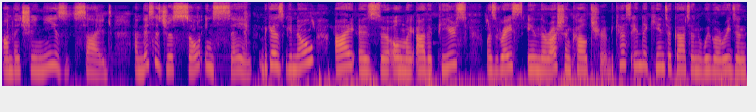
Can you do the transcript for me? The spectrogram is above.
on the Chinese side. And this is just so insane. Because, you know, I, as uh, all my other peers, was raised in the Russian culture because in the kindergarten we were reading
